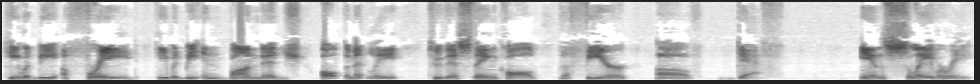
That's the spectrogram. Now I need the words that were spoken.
he would be afraid. He would be in bondage, ultimately, to this thing called the fear of death. In slavery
